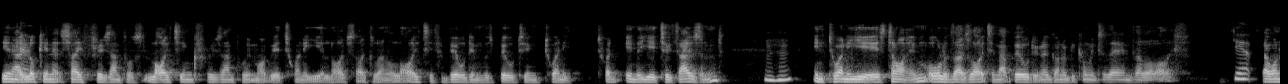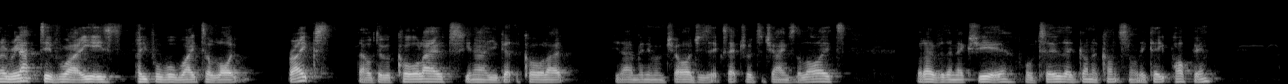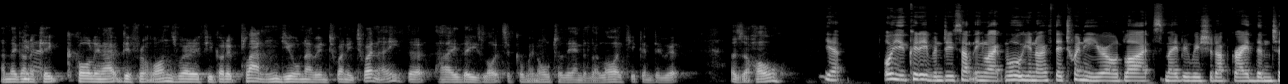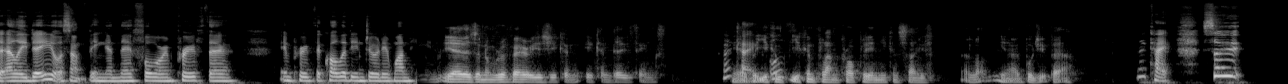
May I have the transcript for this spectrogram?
You know, Yeah. looking at say, for example, lighting, for example, it might be a 20 year life cycle on a light. If a building was built in 20, 20 in the year 2000, Mhm. in 20 years' time, all of those lights in that building are going to be coming to their end of their life. Yep. So on a reactive way is people will wait till light breaks. They'll do a call out. You know, you get the call out. You know, minimum charges, etc., to change the light. But over the next year or two, they're going to constantly keep popping, and they're going Yeah. to keep calling out different ones. Where if you've got it planned, you'll know in 2020 that hey, these lights are coming all to the end of their life. You can do it as a whole. Yeah. Or you could even do something like, well, you know, if they're 20 year old lights, maybe we should upgrade them to LED or something and therefore improve the improve the quality and do it in one. Yeah, there's a number of areas you can you can do things. Okay. Yeah, but you can awesome. you can plan properly and you can save a lot, you know, budget better. Okay. So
